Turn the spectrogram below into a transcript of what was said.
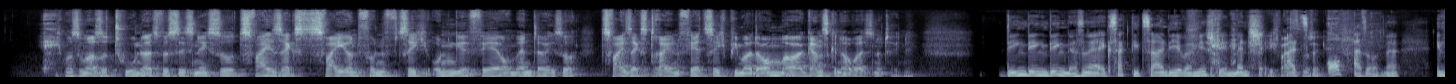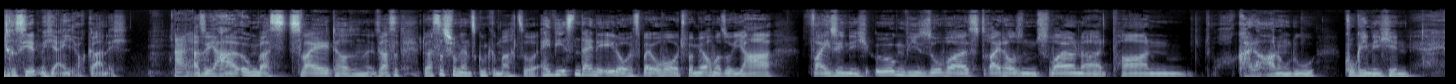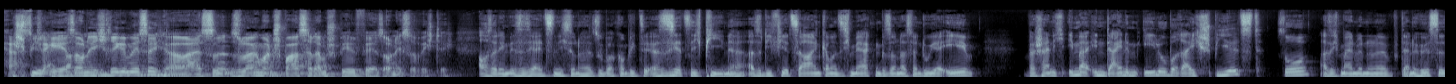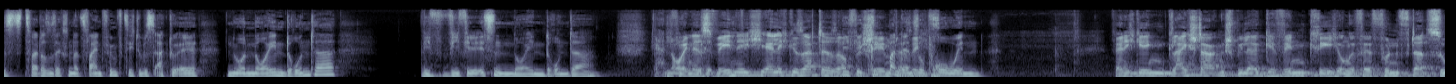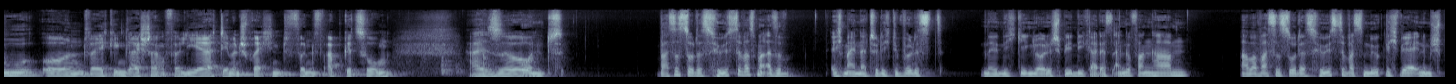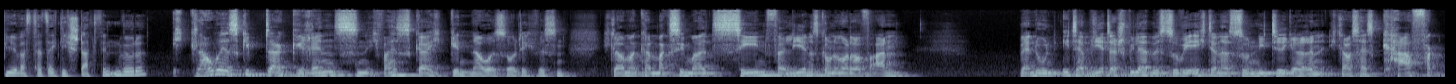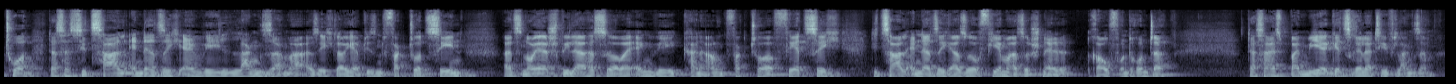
Ich muss immer so tun, als wüsste ich es nicht, so 2,652 ungefähr. Moment, da ich so 2,643 Pi mal Daumen, aber ganz genau weiß ich natürlich nicht. Ding, ding, ding. Das sind ja exakt die Zahlen, die hier bei mir stehen. Mensch, ich weiß als natürlich. ob, also, ne, interessiert mich eigentlich auch gar nicht. Nein, nein. Also ja, irgendwas 2000. Du hast, du hast es schon ganz gut gemacht. So, ey, wie ist denn deine Elo? Ist bei Overwatch bei mir auch immer so, ja, weiß ich nicht, irgendwie sowas, 3200 Pan, oh, keine Ahnung, du gucke ich nicht hin. Ja, ich spiele jetzt auch nicht regelmäßig, aber es, solange man Spaß hat am Spiel, wäre es auch nicht so wichtig. Außerdem ist es ja jetzt nicht so eine super komplizierte, das ist jetzt nicht Pi, ne? Also die vier Zahlen kann man sich merken, besonders wenn du ja eh wahrscheinlich immer in deinem Elo-Bereich spielst, so. Also ich meine, wenn du eine, deine höchste ist 2652, du bist aktuell nur neun drunter. Wie, wie viel ist ein neun drunter? Ja, neun ist wenig, ehrlich gesagt. Das ist wie viel kriegt man denn so pro Win? Wenn ich gegen gleichstarken Spieler gewinne, kriege ich ungefähr fünf dazu und wenn ich gegen gleichstarken verliere, dementsprechend fünf abgezogen. Also. Und was ist so das Höchste, was man, also ich meine natürlich, du würdest ne, nicht gegen Leute spielen, die gerade erst angefangen haben, aber was ist so das Höchste, was möglich wäre in einem Spiel, was tatsächlich stattfinden würde? Ich glaube, es gibt da Grenzen. Ich weiß es gar nicht genau, das sollte ich wissen. Ich glaube, man kann maximal zehn verlieren. Es kommt immer darauf an, wenn du ein etablierter Spieler bist, so wie ich, dann hast du einen niedrigeren, ich glaube, das heißt K-Faktor. Das heißt, die Zahl ändert sich irgendwie langsamer. Also ich glaube, ich habe diesen Faktor 10. Als neuer Spieler hast du aber irgendwie, keine Ahnung, Faktor 40. Die Zahl ändert sich also viermal so schnell rauf und runter. Das heißt, bei mir geht's relativ langsam.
